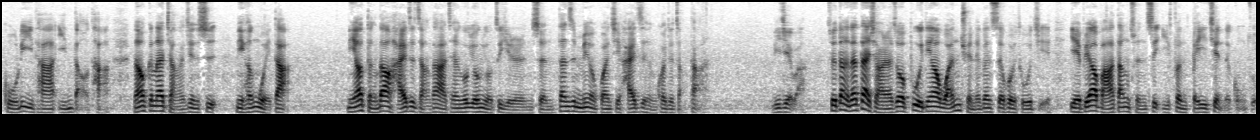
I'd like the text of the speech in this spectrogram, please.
鼓励他、引导他，然后跟他讲一件事：你很伟大，你要等到孩子长大才能够拥有自己的人生，但是没有关系，孩子很快就长大了，理解吧？所以当你在带小孩的时候，不一定要完全的跟社会脱节，也不要把它当成是一份卑贱的工作。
